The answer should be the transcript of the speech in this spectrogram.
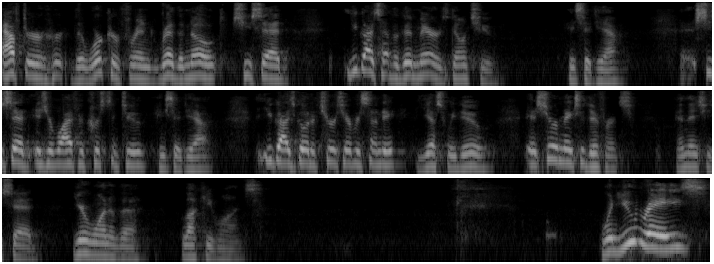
After her, the worker friend read the note, she said, You guys have a good marriage, don't you? He said, Yeah. She said, Is your wife a Christian too? He said, Yeah. You guys go to church every Sunday? Yes, we do. It sure makes a difference. And then she said, You're one of the lucky ones. When you raise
